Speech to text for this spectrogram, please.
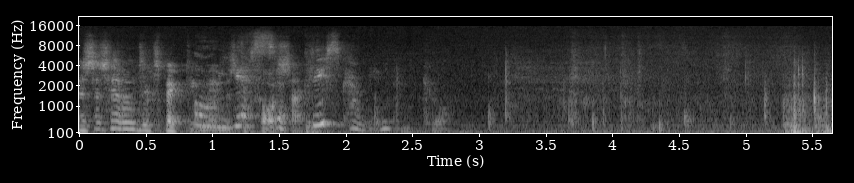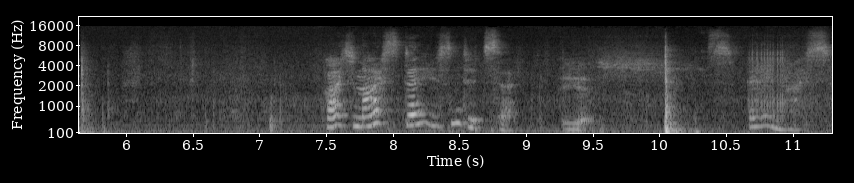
Mrs. Heron's expecting Oh, me, Mr. yes, sir. Forsyte. Please come in. Cool. Quite a nice day, isn't it, sir? Yes. It's very nice.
